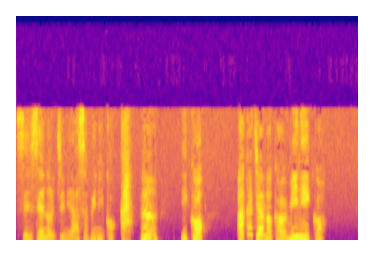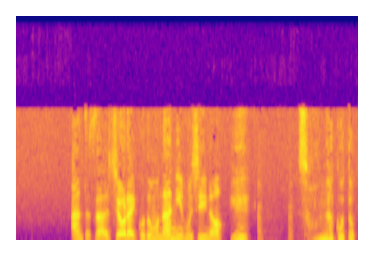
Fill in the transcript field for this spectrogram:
先生のうちに遊びに行こっか。うん行こう。赤ちゃんの顔見に行こうあんたさ将来子供何人欲しいの？えそんなこと考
